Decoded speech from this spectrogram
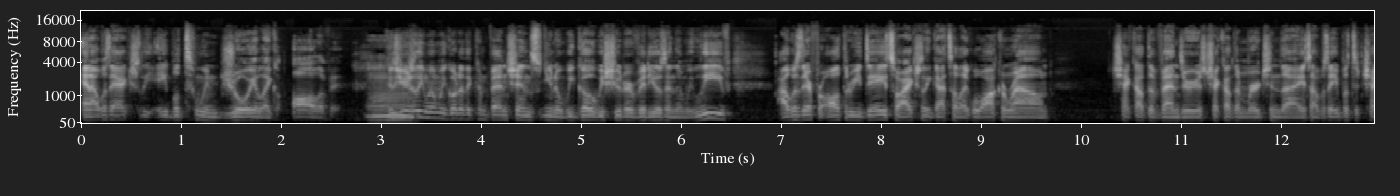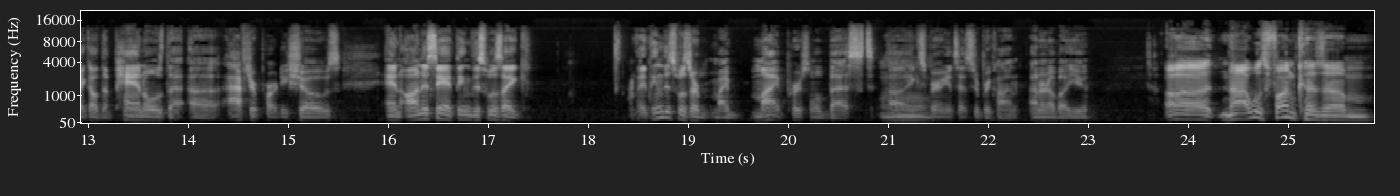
and I was actually able to enjoy like all of it. Because mm. usually when we go to the conventions, you know, we go, we shoot our videos, and then we leave. I was there for all three days, so I actually got to like walk around, check out the vendors, check out the merchandise. I was able to check out the panels, the uh, after party shows, and honestly, I think this was like, I think this was our my my personal best uh, mm. experience at SuperCon. I don't know about you. Uh, no, nah, it was fun because um,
